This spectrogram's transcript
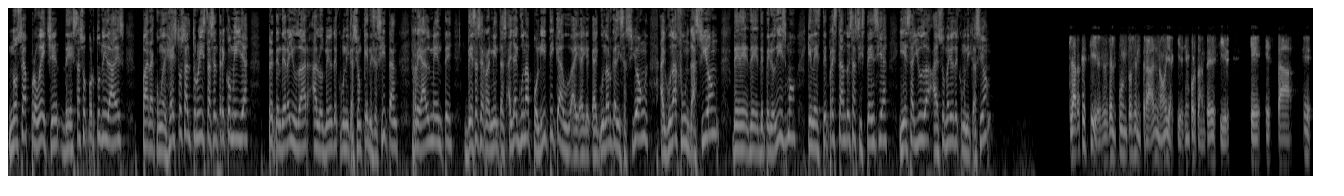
no se aprovechen de estas oportunidades para, con gestos altruistas, entre comillas, pretender ayudar a los medios de comunicación que necesitan realmente de esas herramientas. ¿Hay alguna política, hay, alguna organización, alguna fundación de, periodismo que le esté prestando esa asistencia y esa ayuda a esos medios de comunicación? Claro que sí, ese es el punto central, ¿no? Y aquí es importante decir que está eh,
